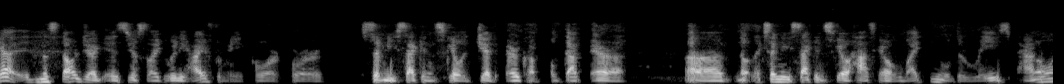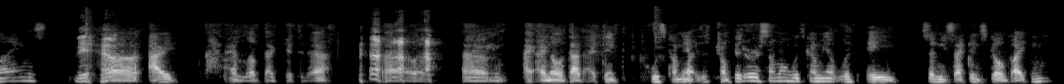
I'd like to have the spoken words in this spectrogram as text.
yeah, it, nostalgia is just like really high for me for, for 70 second scale jet aircraft of that era. Uh, no, like 70 second scale Haskell Viking with the raised panel lines. Yeah. Uh, I, I love that kit to death. Uh, um, I, I know that I think who's coming out is it Trumpeter or someone who's coming out with a 70 second scale Viking,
